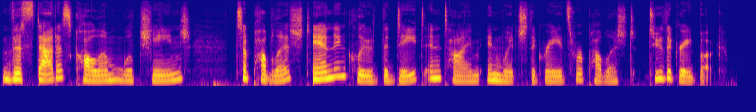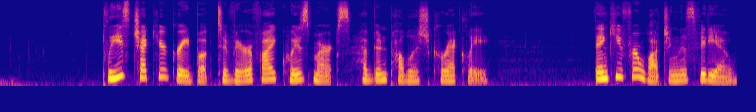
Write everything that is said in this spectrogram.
the status column will change to published and include the date and time in which the grades were published to the gradebook. Please check your gradebook to verify quiz marks have been published correctly. Thank you for watching this video.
